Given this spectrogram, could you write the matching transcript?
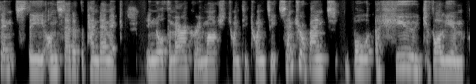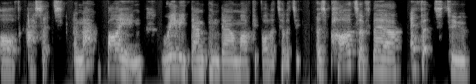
since the onset of the pandemic in North America in March 2020, central banks bought a huge volume of assets. And that buying really dampened down market volatility. As part of their efforts to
